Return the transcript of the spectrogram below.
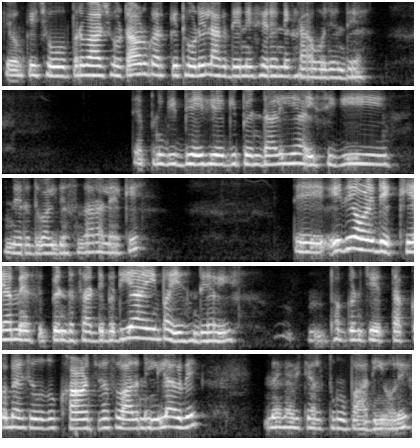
ਕਿਉਂਕਿ ਛੋ, ਪਰਿਵਾਰ ਛੋਟਾ ਹੋਣ ਕਰਕੇ ਥੋੜੇ ਲੱਗਦੇ ਨੇ, ਫਿਰ ਇੰਨੇ ਖਰਾਬ ਹੋ ਜਾਂਦੇ ਆ। ਤੇ ਆਪਣੀ ਬੀਬੀ ਆਈ ਹੋਈ ਹੈਗੀ, ਪਿੰਡ ਵਾਲੀ ਆਈ ਸੀਗੀ ਮੇਰੇ ਦਵਾਈ ਦਾ ਸੰਧਾਰਾ ਲੈ ਕੇ। ਤੇ ਇਹਦੇ ਔਲੇ ਦੇਖੇ ਆ ਮੈਂ, ਪਿੰਡ ਸਾਡੇ ਵਧੀਆ ਐਂ ਪਏ ਹੁੰਦੇ ਹੈਗੇ। ਫੱਗਣ ਚੇਤ ਤੱਕ, ਵੈਸੇ ਉਦੋਂ ਖਾਣ 'ਚ ਤਾਂ ਸਵਾਦ ਨਹੀਂ ਲੱਗਦੇ। ਮੈਂ ਕਿਹਾ ਵੀ ਚੱਲ ਤੂੰ ਪਾ ਦੀ ਔਲੇ।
